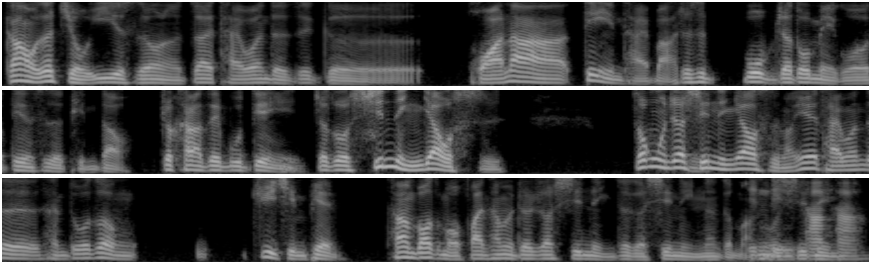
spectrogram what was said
刚好我在九一的时候呢，在台湾的这个。华纳电影台吧，就是播比较多美国电视的频道，就看到这部电影，叫做《心灵钥匙》，中文叫《心灵钥匙》嘛，因为台湾的很多这种剧情片，他们不知道怎么翻，他们就叫心灵这个心灵那个嘛，心灵叉叉，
